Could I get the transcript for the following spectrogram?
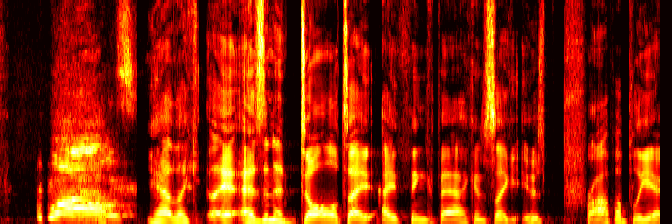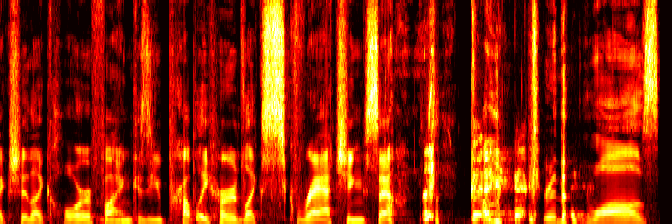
walls. Yeah, like as an adult, I, I think back and it's like it was probably actually like horrifying because you probably heard like scratching sounds coming through the walls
